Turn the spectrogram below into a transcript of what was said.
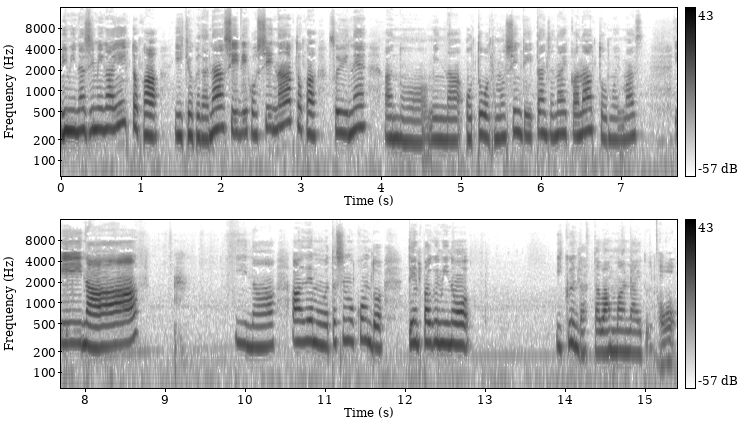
耳馴染みがいいとか、いい曲だな、CD 欲しいなとか、そういうね、あのみんな音を楽しんでいたんじゃないかなと思います。いいなぁ。いいな。あ、でも私も今度、電波組の行くんだったワンマンライブ。お、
